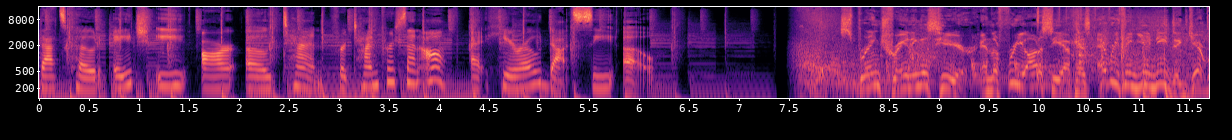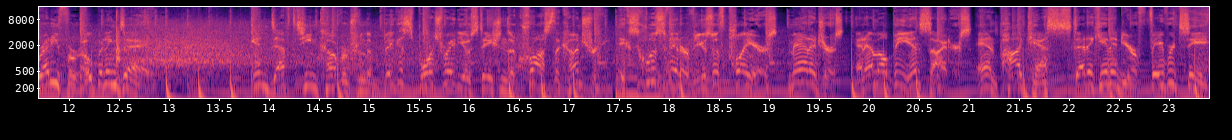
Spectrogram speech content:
That's code H E R O 10 for 10% off at hero.co. Spring training is here, and the free Audacy app has everything you need to get ready for opening day. In depth team coverage from the biggest sports radio stations across the country, exclusive interviews with players, managers, and MLB insiders, and podcasts dedicated to your favorite team.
